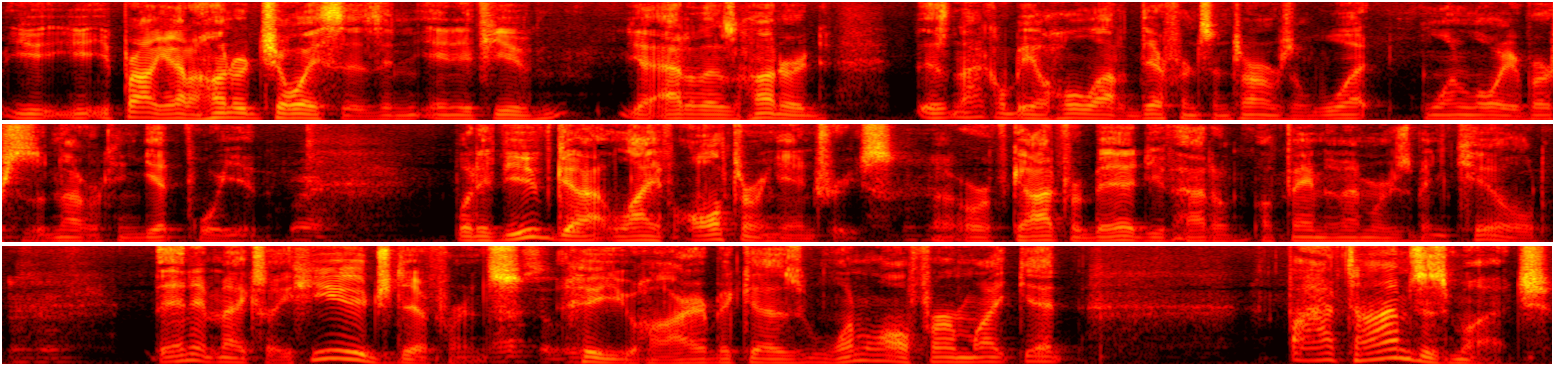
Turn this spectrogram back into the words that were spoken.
you, you probably got hundred choices, and, and if you, you out of those hundred, there's not going to be a whole lot of difference in terms of what one lawyer versus another can get for you. But if you've got life altering injuries, or if God forbid you've had a, a family member who's been killed, then it makes a huge difference who you hire because one law firm might get five times as much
